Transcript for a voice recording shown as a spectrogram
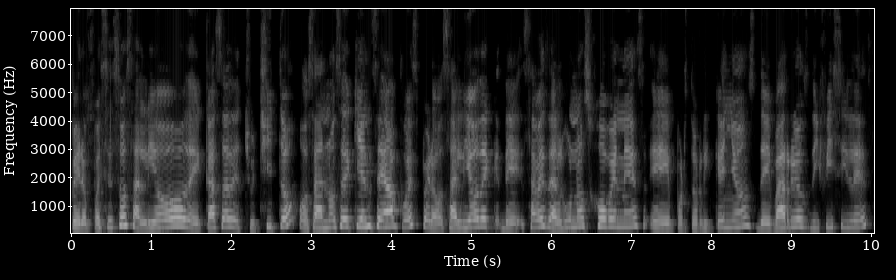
pero pues eso salió de casa de Chuchito, o sea, no sé quién sea, pues, pero salió de, ¿sabes? De algunos jóvenes eh, puertorriqueños de barrios difíciles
